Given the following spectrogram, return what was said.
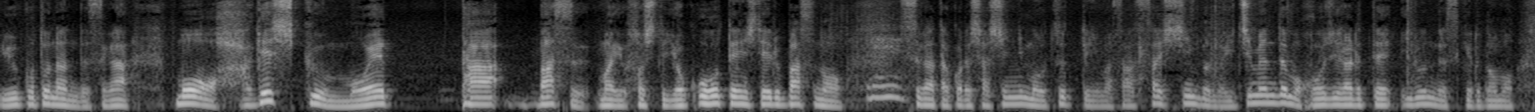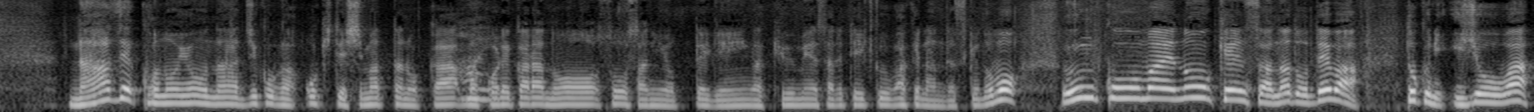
いうことなんですがもう激しく燃えたバス、まあ、そして横転しているバスの姿、これ写真にも写っています。朝日新聞の一面でも報じられているんですけれどもなぜこのような事故が起きてしまったのか、はい、まあ、これからの捜査によって原因が究明されていくわけなんですけども運行前の検査などでは特に異常は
